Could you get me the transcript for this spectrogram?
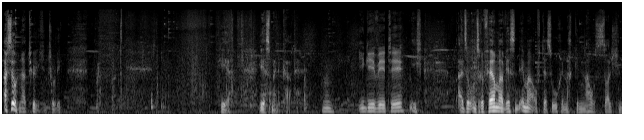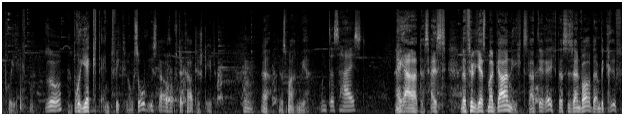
Ach so, natürlich, entschuldigt. Hier, hier ist meine Karte. Hm. IGWT? Ich. Also unsere Firma, wir sind immer auf der Suche nach genau solchen Projekten. So? Projektentwicklung, so wie es da auch auf der Karte steht. Hm. Ja, das machen wir. Und das heißt? Naja, das heißt natürlich erstmal gar nichts. Da habt ihr recht, das ist ein Wort, ein Begriff.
